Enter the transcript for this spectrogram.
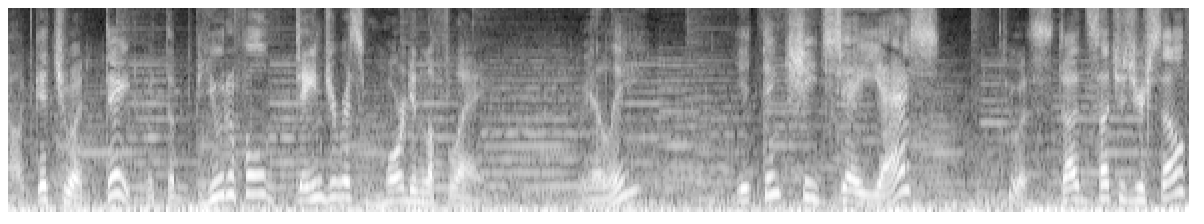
I'll get you a date with the beautiful, dangerous Morgan LeFlay. Really? You think she'd say yes? To a stud such as yourself?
